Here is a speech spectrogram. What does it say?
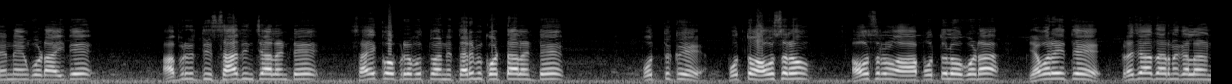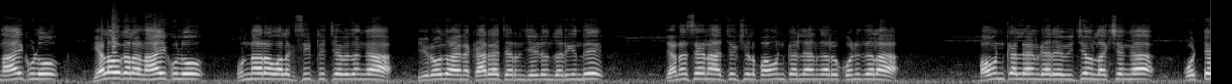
నిర్ణయం కూడా ఇదే. అభివృద్ధి సాధించాలంటే సైకో ప్రభుత్వాన్ని తరిమి కొట్టాలంటే పొత్తుకి పొత్తు అవసరం. అవసరం ఆ పొత్తులో కూడా ఎవరైతే ప్రజాదరణ గల నాయకులు గెలవగల నాయకులు ఉన్నారో వాళ్ళకి సీట్లు ఇచ్చే విధంగా ఈరోజు ఆయన కార్యాచరణ చేయడం జరిగింది. జనసేన అధ్యక్షులు పవన్ కళ్యాణ్ గారు కొనిదెల పవన్ కళ్యాణ్ గారి విజయం లక్ష్యంగా కొట్టే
